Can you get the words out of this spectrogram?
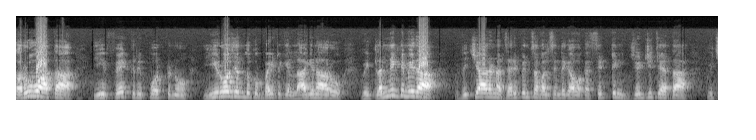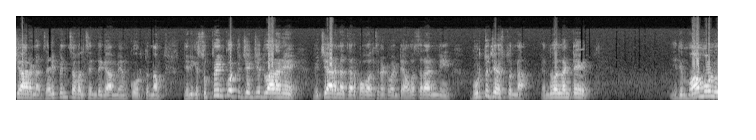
తరువాత ఈ ఫేక్ రిపోర్టును ఈ రోజెందుకు బయటికి లాగినారు? వీటిలన్నింటి మీద విచారణ జరిపించవలసిందిగా ఒక సిట్టింగ్ జడ్జి చేత విచారణ జరిపించవలసిందిగా మేము కోరుతున్నాం. దీనికి సుప్రీంకోర్టు జడ్జి ద్వారానే విచారణ జరపవలసినటువంటి అవసరాన్ని గుర్తు చేస్తున్నా. ఎందువల్లంటే ఇది మామూలు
